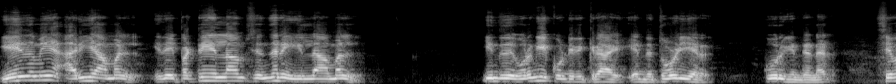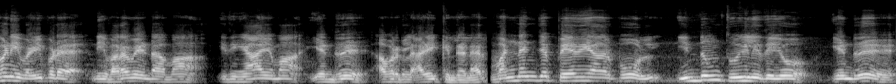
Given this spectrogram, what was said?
ஏதுமே அறியாமல் இதை பற்றியெல்லாம் சிந்தனை இல்லாமல் இன்று உறங்கிக் கொண்டிருக்கிறாய் என்று தோழியர் கூறுகின்றனர். சிவனை வழிபட நீ வர வேண்டாமா? இது நியாயமா? என்று அவர்கள் அழைக்கின்றனர். வண்ணஞ்ச பேதையார் போல் இன்னும் துயிலிதையோ என்று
